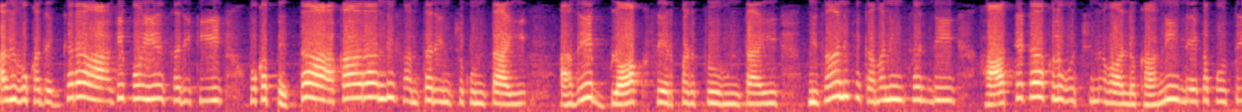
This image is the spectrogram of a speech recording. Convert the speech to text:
అవి ఒక దగ్గర ఆగిపోయేసరికి ఒక పెద్ద ఆకారాన్ని సంతరించుకుంటాయి. అవే బ్లాక్స్ ఏర్పడుతూ ఉంటాయి. నిజానికి గమనించండి హార్ట్ అటాకులు వచ్చిన వాళ్ళు కానీ లేకపోతే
